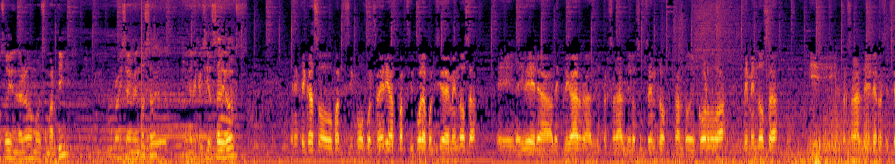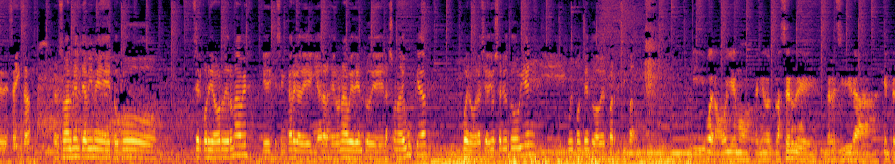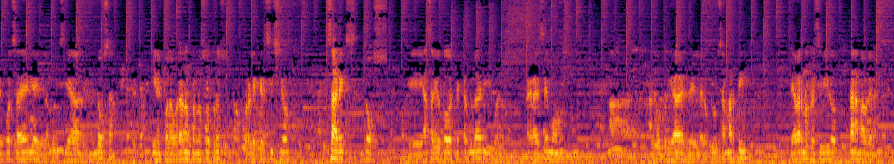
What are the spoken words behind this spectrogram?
Soy en el aeródromo de San Martín, provincia de Mendoza, en el ejercicio Sale Dogs. En este caso participó Fuerza Aérea, participó la Policía de Mendoza. Eh, la idea era desplegar al personal de los subcentros, tanto de Córdoba, de Mendoza y el personal del RCC de Seiza. Personalmente a mí me tocó ser coordinador de aeronaves, que, que se encarga de guiar a las aeronaves dentro de la zona de búsqueda. Bueno, gracias a Dios salió todo bien y muy contento de haber participado. Y bueno, hoy hemos tenido el placer de, recibir a gente de Fuerza Aérea y de la Policía de Mendoza, quienes colaboraron con nosotros por el ejercicio SAREX 2. que ha salido todo espectacular y bueno, agradecemos a las autoridades del Aeroclub San Martín de habernos recibido tan amablemente.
